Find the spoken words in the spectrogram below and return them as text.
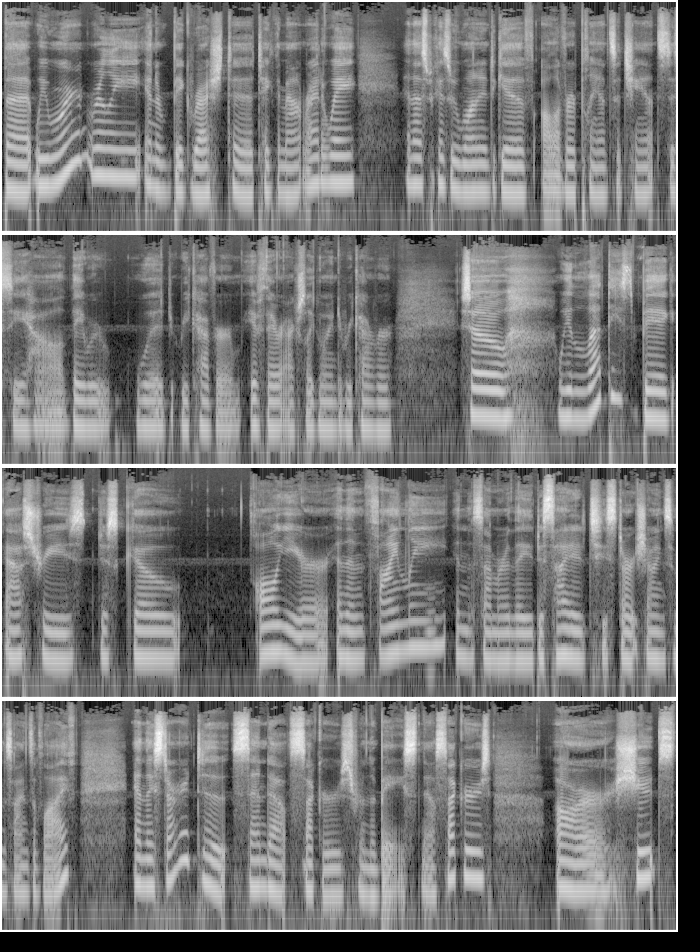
But we weren't really in a big rush to take them out right away and that's because we wanted to give all of our plants a chance to see how they were, would recover, if they're actually going to recover. So we let these big ash trees just go all year. And then finally in the summer, they decided to start showing some signs of life. And they started to send out suckers from the base. Now, suckers are shoots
